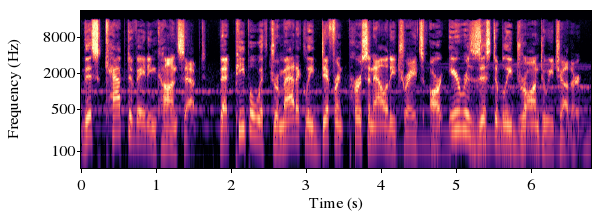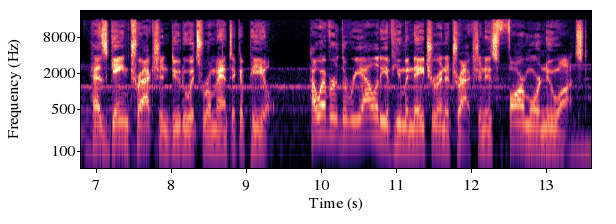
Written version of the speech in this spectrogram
This captivating concept, that people with dramatically different personality traits are irresistibly drawn to each other, has gained traction due to its romantic appeal. However, the reality of human nature and attraction is far more nuanced.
